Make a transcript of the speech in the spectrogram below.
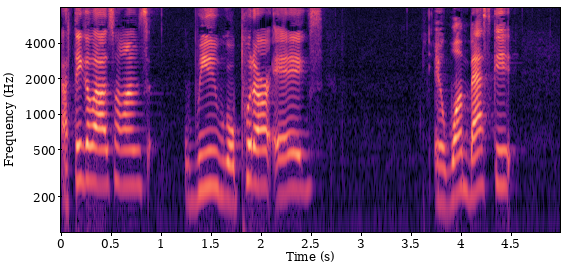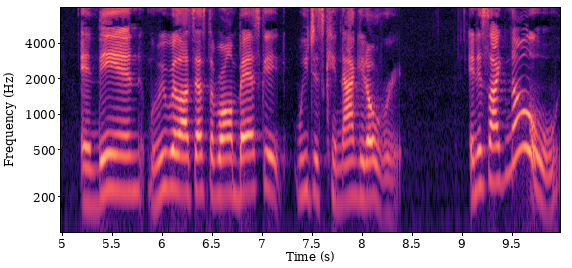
I think a lot of times we will put our eggs in one basket and then when we realize that's the wrong basket, we just cannot get over it. And it's like, no,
